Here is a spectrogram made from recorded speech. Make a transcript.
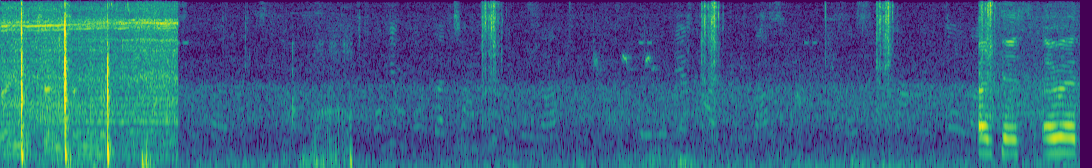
Ben geçeyim sen yine. Herkes evet.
